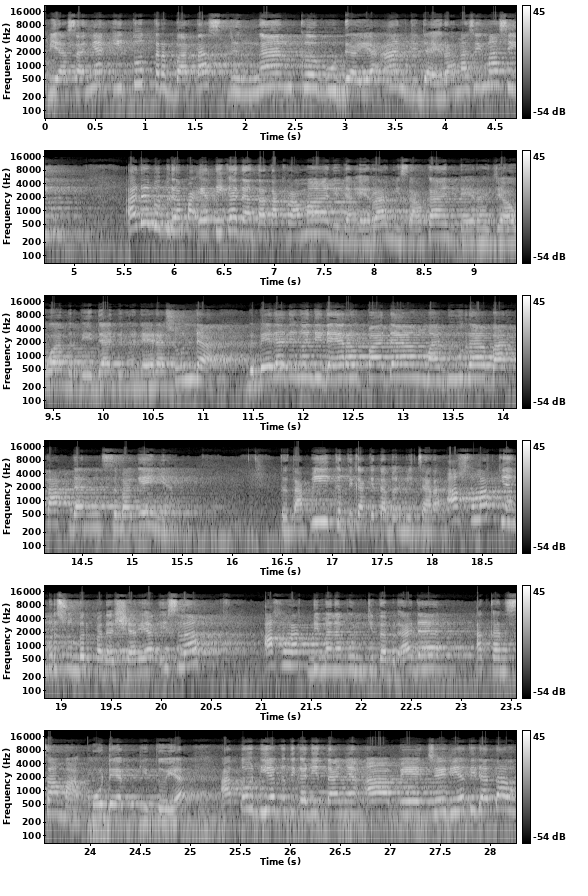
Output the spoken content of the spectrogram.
biasanya itu terbatas dengan kebudayaan di daerah masing-masing. Ada beberapa etika dan tata krama di daerah misalkan di daerah Jawa berbeda dengan daerah Sunda, berbeda dengan di daerah Padang, Madura, Batak dan sebagainya. Tetapi ketika kita berbicara akhlak yang bersumber pada syariat Islam, akhlak di mana pun kita berada akan sama mudet gitu ya. Atau dia ketika ditanya A B C dia tidak tahu.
